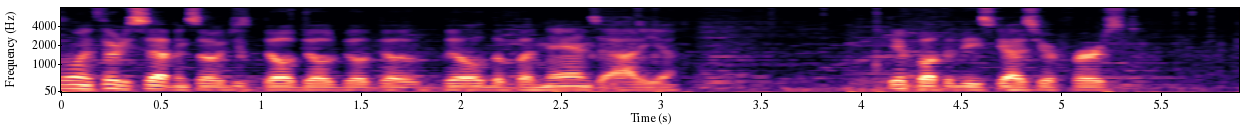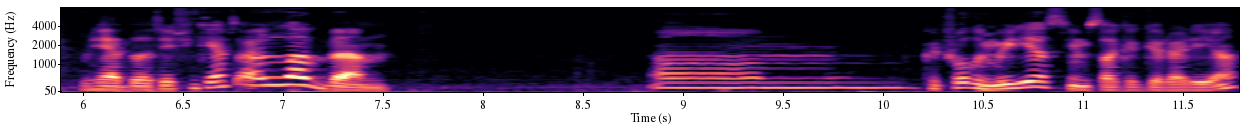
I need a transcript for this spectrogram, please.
It's only 37, so just build, build, build, build, build the bonanza out of you. Get both of these guys here first. Rehabilitation camps, I love them. Um, control the media seems like a good idea.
